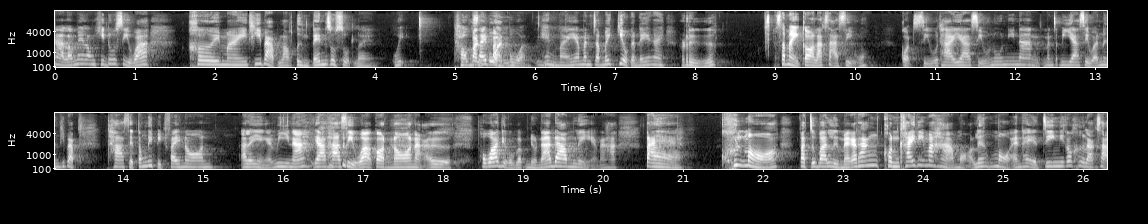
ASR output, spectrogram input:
อะ แล้วไม่ลองคิดดูสิว่า เคยไหมที่แบบเราตื่นเต้นสุดๆเลย อุ้ยท้องไส้ท้องปั่ปั่นนป่ป่ววนนเห็นไหมอะมันจะไม่เกี่ยวกันได้ยังไง หรือสมัยก่อนรักษาสิว กดสิวทายาสิวนู่นนี่นั่น มันจะมียาสิวอันหนึงที่แบบทาเสร็จต้องรีบปิดไฟนอน อะไรอย่างเงี้ยมีนะ ยาทาสิวอะก่อนนอนอะเออเพราะว่าเดี๋ยวแบบเดี๋ยวหน้าดำอะไรอย่างเงี้ยนะคะ แต่คุณหมอปัจจุบันหรือแม้กระทั่งคนไข้ที่มาหาหมอเรื่องหมอแอนตี้เอจิ้งนี่ก็คือรักษา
